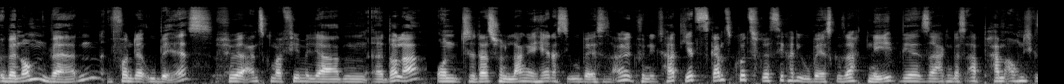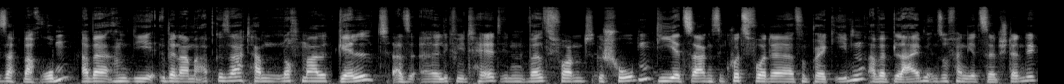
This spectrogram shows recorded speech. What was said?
übernommen werden von der UBS für 1,4 Milliarden äh, Dollar. Und das ist schon lange her, dass die UBS es angekündigt hat. Jetzt ganz kurzfristig hat die UBS gesagt, nee, wir sagen das ab. Haben auch nicht gesagt, warum, aber haben die Übernahme abgesagt, haben nochmal Geld, also äh, Liquidität in Wealthfront geschoben, die jetzt sagen, sind kurz vor der vom Break-Even, aber bleiben insofern jetzt selbstständig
